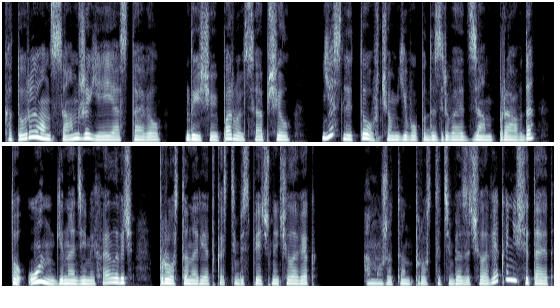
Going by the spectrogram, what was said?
который он сам же ей оставил. Да еще и пароль сообщил. Если то, в чем его подозревает зам, правда, то он, Геннадий Михайлович, просто на редкость беспечный человек. А может, он просто тебя за человека не считает?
